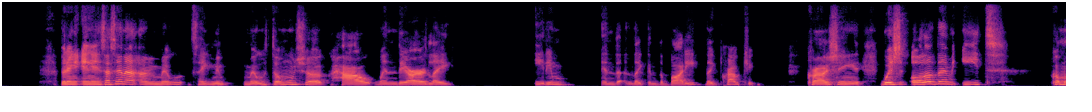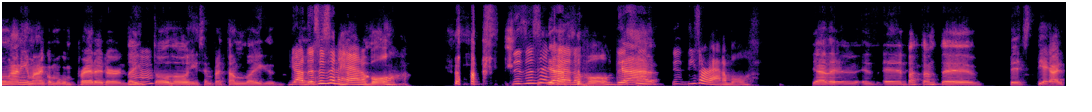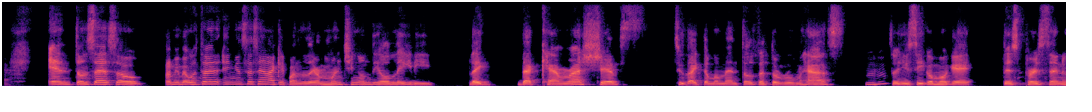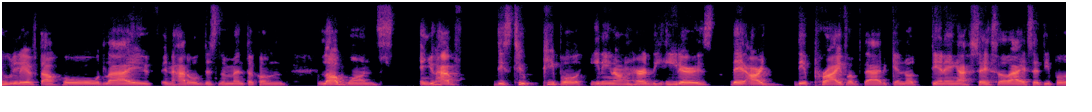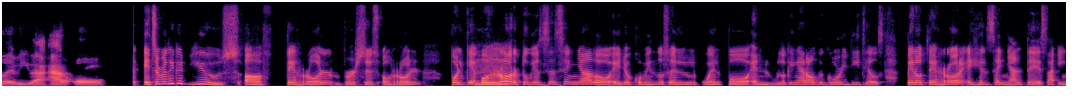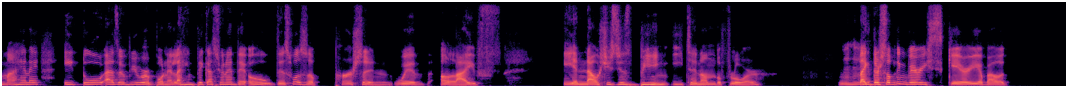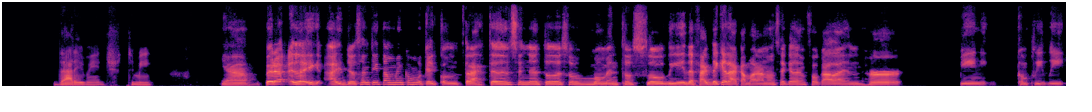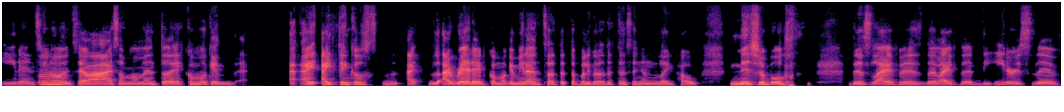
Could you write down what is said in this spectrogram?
Pero en, en esa escena a mí me, sea, me, me gustó mucho how when they are like eating in the like in the body, like Crouching. crouching which all of them eat como un animal, como un predator, like Mhm. todos y siempre están like Yeah, like- this isn't Hannibal. This isn't Yeah. Hannibal. This Yeah. is these are animals. De- es, es bastante bestial. Entonces, so, a mí me gusta en esa escena que cuando they're munching on the old lady, like, the camera shifts to, like, the mementos that the room has. So you see como que this person who lived a whole life and had all these memento con loved ones, and you have these two people eating on her, the eaters that are deprived of that, que no tienen acceso a ese tipo de vida at all. It's a really good use of terror versus horror. Porque Mm. horror te hubiese enseñado ellos comiéndose el cuerpo and looking at all the gory details. Pero terror es enseñarte esas imágenes y tú, as a viewer, pones las implicaciones de, oh, this was a person with a life. And now she's just being eaten on the floor. Ujú. Like, there's something very scary about that image to me. Ya, pero like, I- yo sentí también como que el contraste de enseñar todos esos momentos slowly, the fact de que la cámara no se queda enfocada en her being completely eaten, sino Ujú. se va a esos momentos, es como que I, I think it was, I, I read it como que mira, so, esta película te está enseñando like how miserable this life is, the life that the eaters live,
